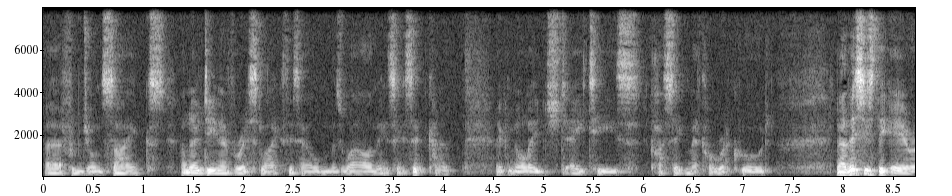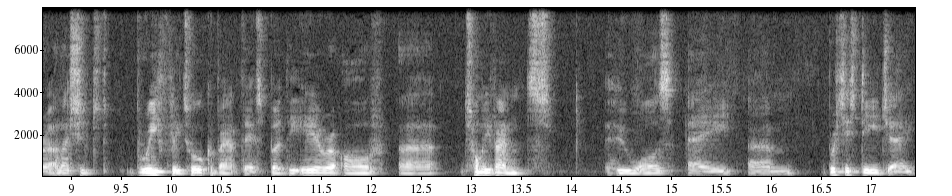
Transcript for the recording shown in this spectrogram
uh, from John Sykes. I know Dean Everest likes this album as well. I mean, it's, it's a kind of acknowledged 80s classic metal record. Now, this is the era, and I should briefly talk about this, but the era of uh, Tommy Vance who was a um, British DJ.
